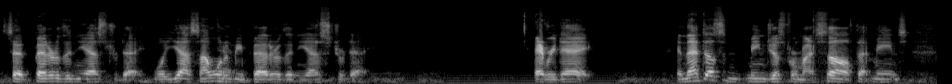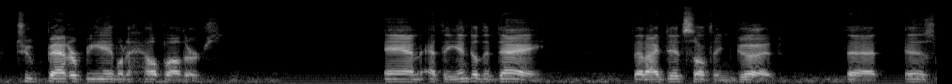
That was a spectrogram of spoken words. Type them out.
said better than yesterday. Well, yes, I want to be better than yesterday every day. And that doesn't mean just for myself, that means to better be able to help others. And at the end of the day, that I did something good that is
